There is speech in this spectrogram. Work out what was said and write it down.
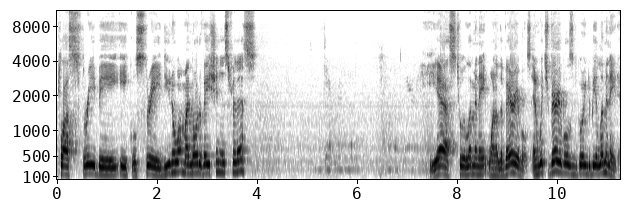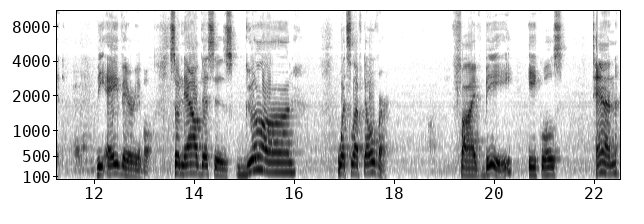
plus 3b equals 3. Do you know what my motivation is for this? Get rid of all the variables. Yes, to eliminate one of the variables. And which variable is going to be eliminated? The a variable. So now this is gone. What's left over? 5b equals 10.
